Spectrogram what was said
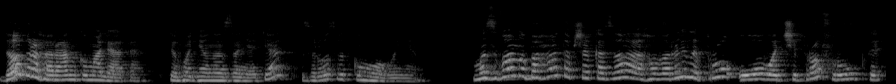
Доброго ранку, малята! Сьогодні у нас заняття з розвитку мовлення. Ми з вами багато вже каза, говорили про овочі, про фрукти,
